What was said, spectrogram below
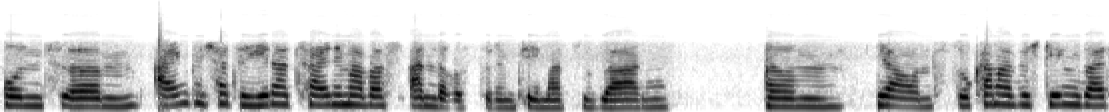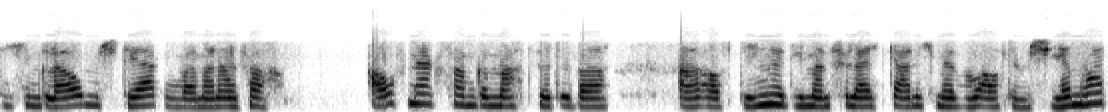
und ähm, eigentlich hatte jeder Teilnehmer was anderes zu dem Thema zu sagen. Ähm, ja, und so kann man sich gegenseitig im Glauben stärken, weil man einfach aufmerksam gemacht wird über äh, auf Dinge, die man vielleicht gar nicht mehr so auf dem Schirm hat,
